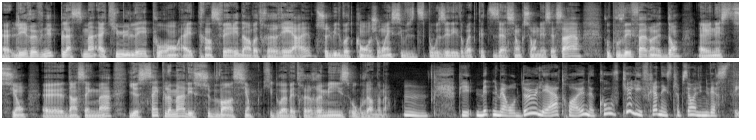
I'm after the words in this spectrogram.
Euh, les revenus de placement accumulés pourront être transférés dans votre REER, celui de votre conjoint si vous disposez des droits de cotisation qui sont nécessaires. Vous pouvez faire un don à une institution euh, d'enseignement. Il y a simplement les subventions qui doivent être remises au gouvernement. Hmm. Puis, mythe numéro 2, les R3E ne couvrent que les frais d'inscription à l'université.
